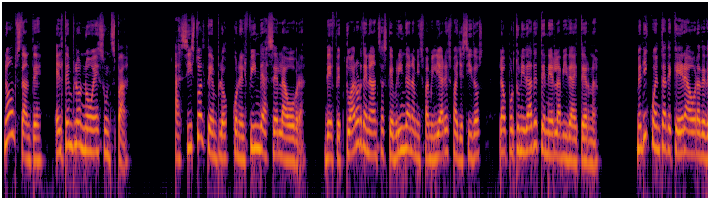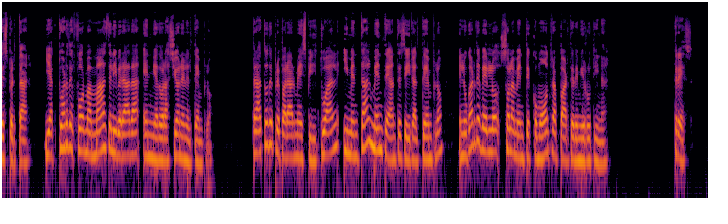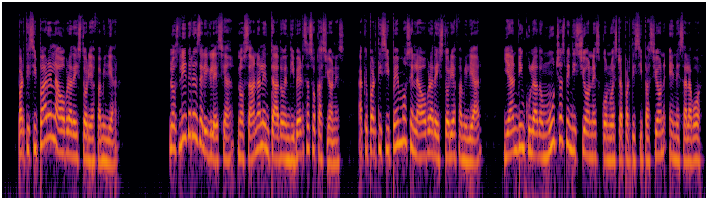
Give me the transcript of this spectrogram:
No obstante, el templo no es un spa. Asisto al templo con el fin de hacer la obra, de efectuar ordenanzas que brindan a mis familiares fallecidos la oportunidad de tener la vida eterna. Me di cuenta de que era hora de despertar y actuar de forma más deliberada en mi adoración en el templo. Trato de prepararme espiritual y mentalmente antes de ir al templo, en lugar de verlo solamente como otra parte de mi rutina. 3. Participar en la obra de historia familiar. Los líderes de la Iglesia nos han alentado en diversas ocasiones a que participemos en la obra de historia familiar y han vinculado muchas bendiciones con nuestra participación en esa labor.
